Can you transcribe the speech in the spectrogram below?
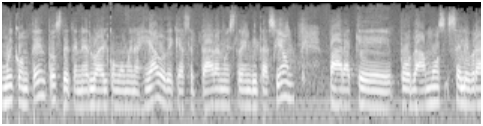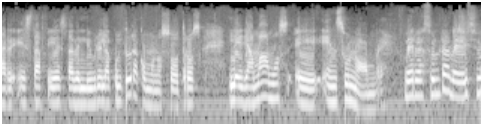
muy contentos de tenerlo a él como homenajeado, de que aceptara nuestra invitación para que podamos celebrar esta fiesta del libro y la cultura como nosotros le llamamos eh, en su nombre. Me resulta de hecho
